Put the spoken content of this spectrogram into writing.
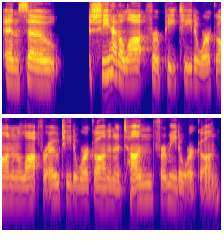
and so she had a lot for PT to work on, and a lot for OT to work on, and a ton for me to work on.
